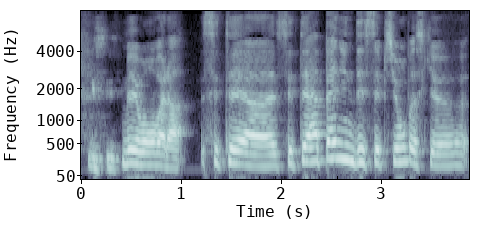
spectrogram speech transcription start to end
Mais bon voilà. C'était euh, c'était à peine une déception parce que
